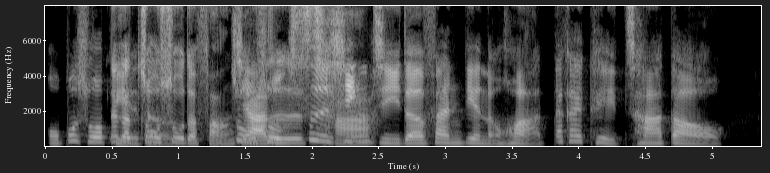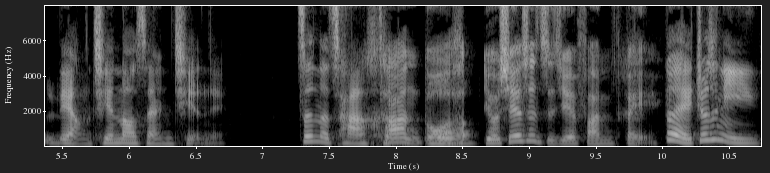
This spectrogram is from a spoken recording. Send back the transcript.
我不说别的，那个住宿的房价，住宿四星级的饭店的话，大概可以差到两千到三千呢。真的差很多，差很多，有些是直接翻倍。对，就是你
